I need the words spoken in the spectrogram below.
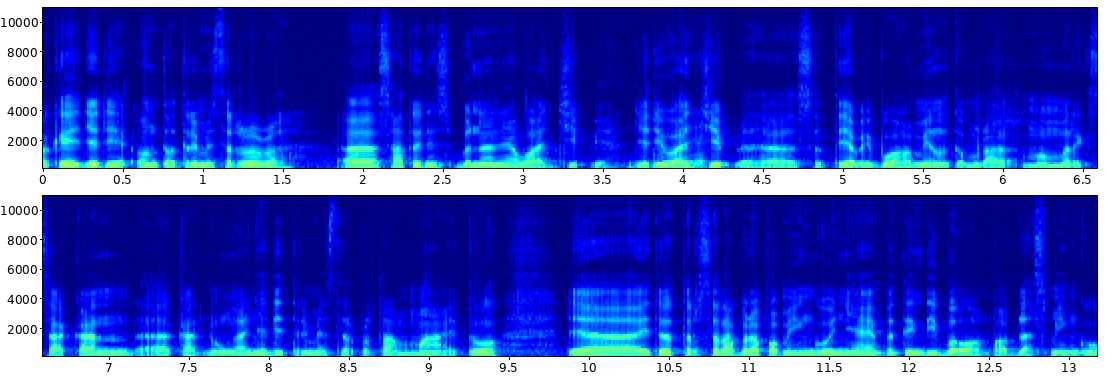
Oke, jadi untuk trimester eh, satu ini sebenarnya wajib ya. Jadi wajib eh, setiap ibu hamil untuk memeriksakan eh, kandungannya di trimester pertama itu ya, itu terserah berapa minggunya, yang penting di bawah 14 minggu.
